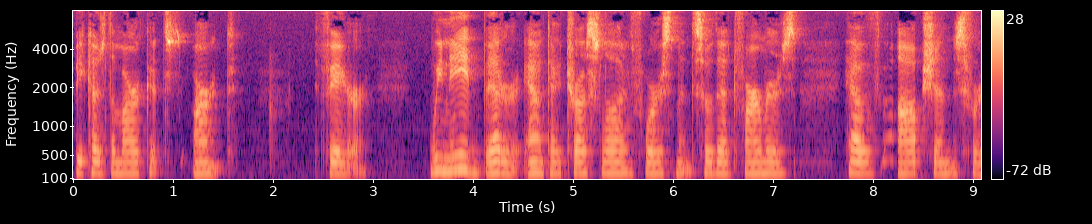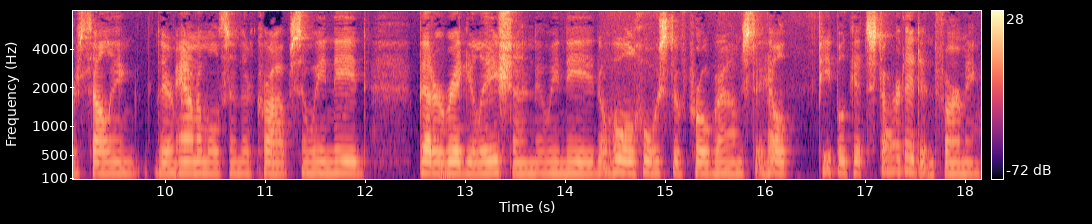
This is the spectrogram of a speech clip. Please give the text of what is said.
because the markets aren't fair. We need better antitrust law enforcement so that farmers have options for selling their animals and their crops, and we need better regulation, and we need a whole host of programs to help people get started in farming.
